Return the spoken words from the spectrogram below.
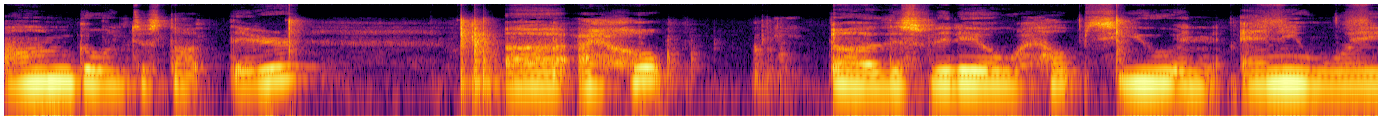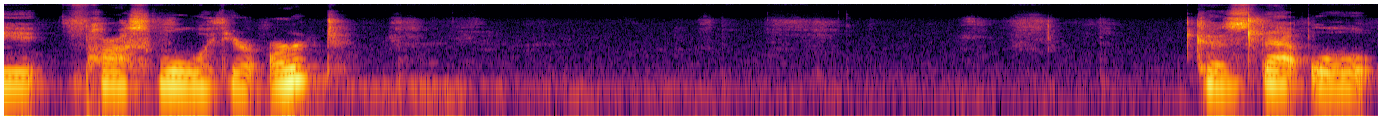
I'm going to stop there. Uh, I hope uh, this video helps you in any way possible with your art. Because that will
